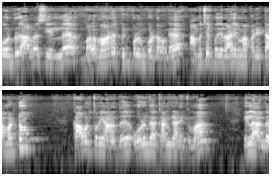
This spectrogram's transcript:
போன்று அரசியலில் பலமான பின்புலம் கொண்டவங்க அமைச்சர் பதவி ராஜினாமா பண்ணிட்டா மட்டும் காவல்துறையானது ஒழுங்காக கண்காணிக்குமா? இல்லை அந்த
